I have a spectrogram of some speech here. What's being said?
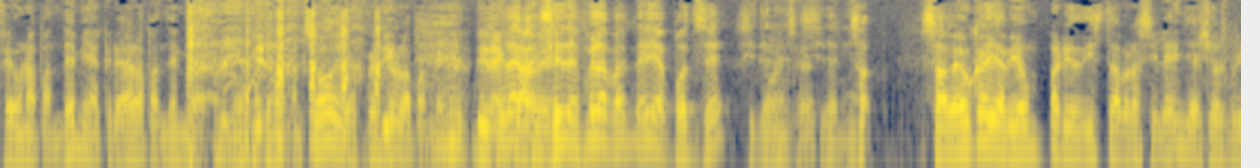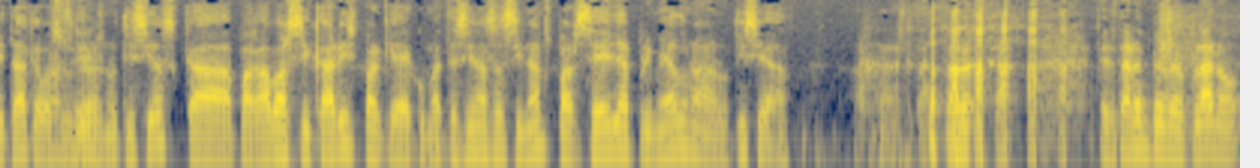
fer una pandèmia, crear la pandèmia. Primer fer la cançó i després fer la pandèmia. Fer la cançó i després la pandèmia, pot ser, si, ten, Pot ser. si tenia. Sa sabeu que hi havia un periodista brasileny, i això és veritat, que va Ah, sortir sí? a les notícies, que pagava els sicaris perquè cometessin assassinats per ser ell el primer a donar la notícia. Estan, estan en primer plano.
